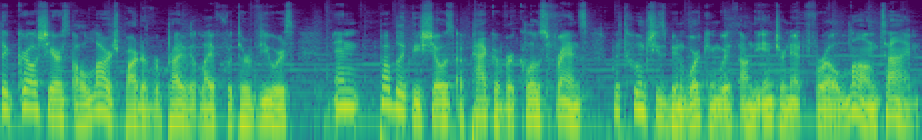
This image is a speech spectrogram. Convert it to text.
the girl shares a large part of her private life with her viewers and publicly shows a pack of her close friends with whom she's been working with on the internet for a long time.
